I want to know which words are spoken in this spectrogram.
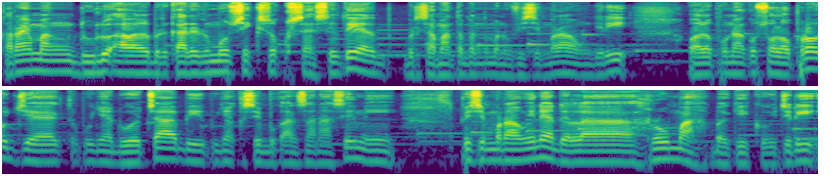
Karena emang dulu awal berkarir musik sukses itu ya bersama teman-teman visi meraung. Jadi walaupun aku solo project, punya dua cabi, punya kesibukan sana sini, visi meraung ini adalah rumah bagiku. Jadi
